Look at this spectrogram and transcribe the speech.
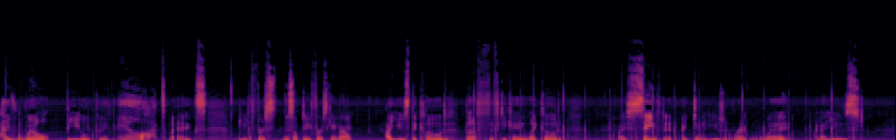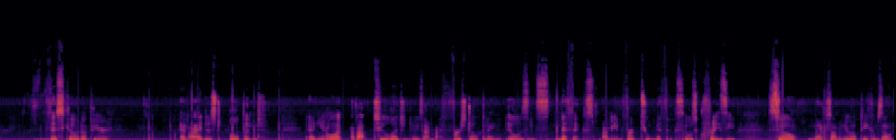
I will be opening a lot of eggs. When the first this update first came out, I used the code, the 50k like code. I saved it. I didn't use it right away, and I used this code up here. And I just opened and you know what? I got two legendaries on my first opening. It was in mythics. I mean, for two mythics, it was crazy. So next time a new update comes out,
